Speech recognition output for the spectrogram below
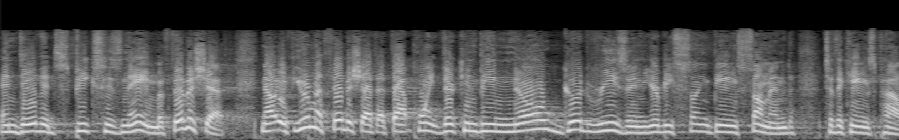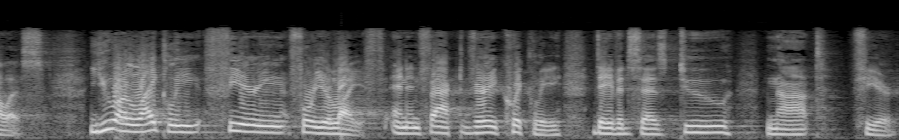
and David speaks his name, Mephibosheth. Now, if you're Mephibosheth at that point, there can be no good reason you're being summoned to the king's palace. You are likely fearing for your life. And in fact, very quickly, David says, Do not fear.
